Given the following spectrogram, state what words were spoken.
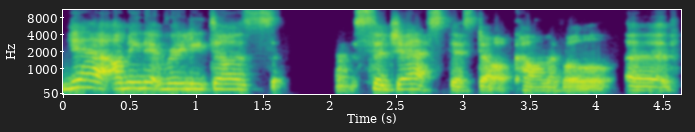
Yeah, I mean it really does suggest this dark carnival of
